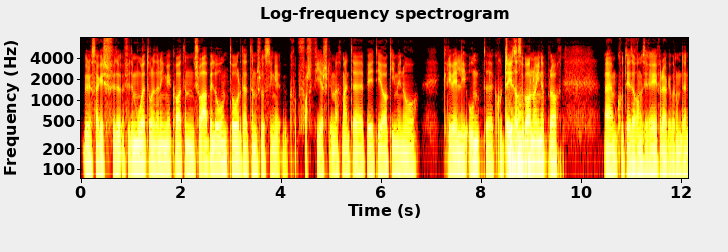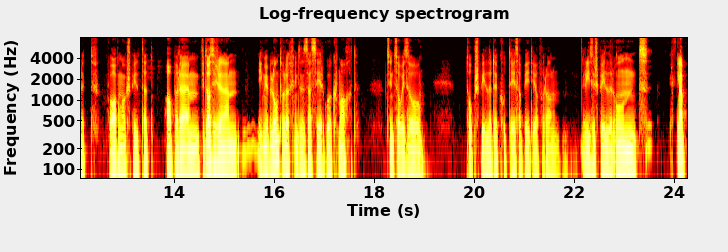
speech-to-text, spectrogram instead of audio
würde ich sagen, ist für den, für den Mut, den er dann irgendwie hatte, dann schon auch belohnt worden. Er hat am Schluss fast vier Stimmen. Ich meine, Bedia, Gimeno, Crivelli und äh, Cortesa sogar noch reingebracht. Ähm, kann man sich eh fragen, warum der nicht von Anfang an gespielt hat. Aber ähm, für das ist er dann irgendwie belohnt worden. Ich finde das auch sehr gut gemacht. Das sind sowieso Top-Spieler, der Kutesa Bedia vor allem. Riesenspieler. Und ich glaube,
